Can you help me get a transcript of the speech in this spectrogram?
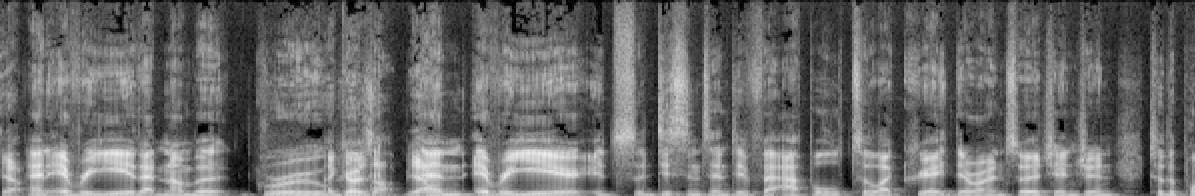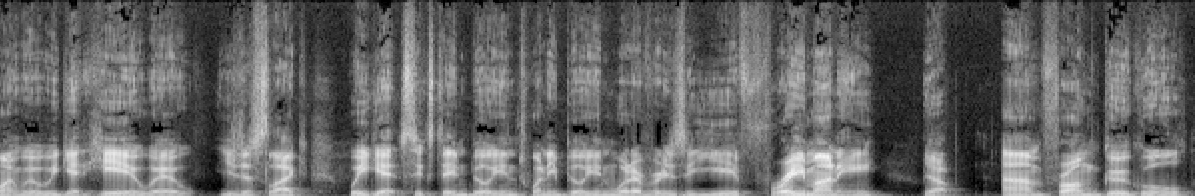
Yeah. And every year that number grew. It goes up. Yeah. And every year it's a disincentive for Apple to like create their own search engine to the point where we get here where you're just like, we get 16 billion, 20 billion, whatever it is a year, free money yeah. um, from Google.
